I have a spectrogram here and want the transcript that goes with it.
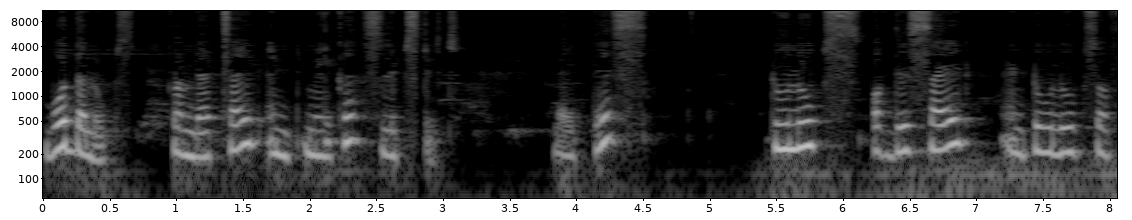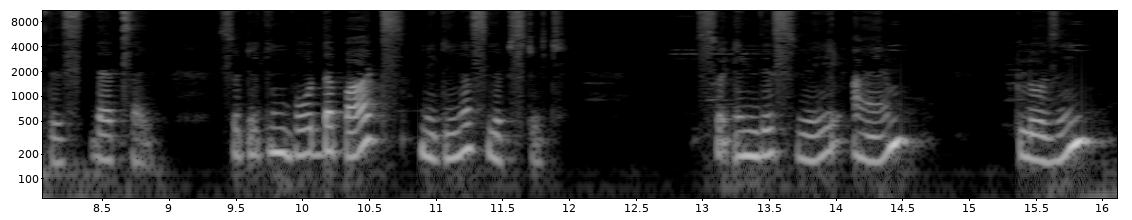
both the loops from that side and make a slip stitch. Like this two loops of this side and two loops of this that side. So taking both the parts making a slip stitch. So in this way I am closing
